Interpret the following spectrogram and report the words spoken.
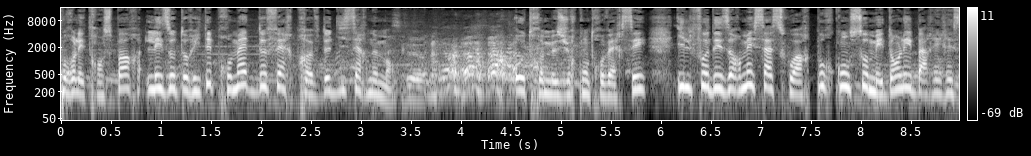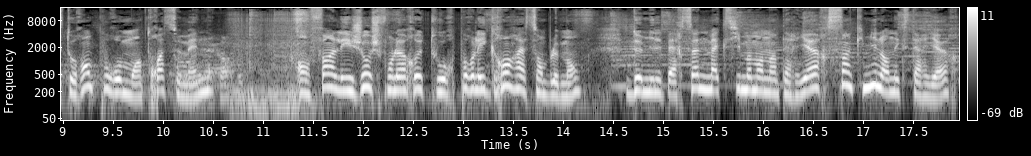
Pour les transports, les autorités promettent de faire preuve de discernement. Autre mesure controversée, il faut désormais s'asseoir pour consommer dans les bars et restaurants pour au moins trois semaines. Enfin, les jauges font leur retour pour les grands rassemblements. 2000 personnes maximum en intérieur, 5000 en extérieur.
